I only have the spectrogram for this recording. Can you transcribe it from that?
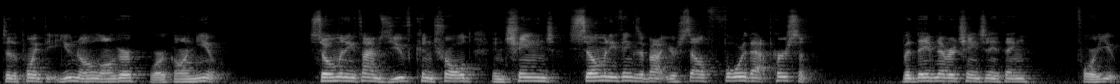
to the point that you no longer work on you. So many times you've controlled and changed so many things about yourself for that person, but they've never changed anything for you.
